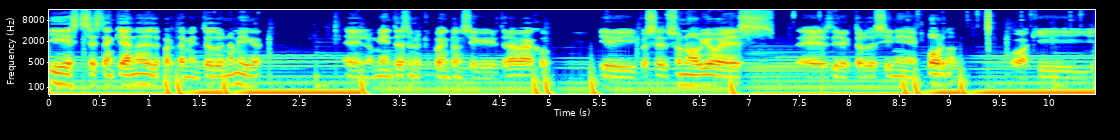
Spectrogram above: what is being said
Y es- se están quedando en el departamento de una amiga, en lo mientras en lo que pueden conseguir trabajo. Y, pues eh, su novio es, es director de cine porno, o aquí,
